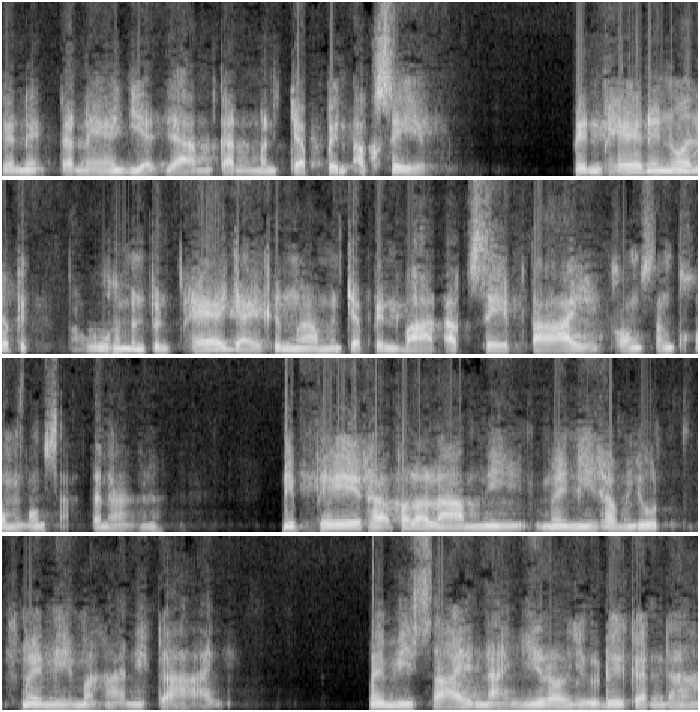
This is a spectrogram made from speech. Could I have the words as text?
กันแนะกันแหนเหยียดยามกัน มันจะเป็นอักเสบ เป็นแผลน้อยๆแล้วไปเอาให้มันเป็นแผลใหญ่ขึ้นมา มันจะเป็นบาดอักเสบตายของสังคมของศาสนา นิเพทพระรามนี่ไม่มีธรรมยุทธ์ไม่มีมหานิกาย ไม่มีสายไหนเราอยู่ด้วยกันได้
